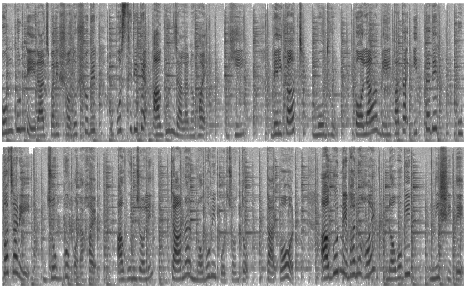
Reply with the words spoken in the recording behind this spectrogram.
হোমকুণ্ডে রাজবাড়ির সদস্যদের উপস্থিতিতে আগুন জ্বালানো হয়। ঘি, বেলকাঠ, মধু, কলা, বেলপাতা ইত্যাদির উপাচারে যজ্ঞ করা হয়। আগুন জলে টানা নবমী পর্যন্ত। তারপর আগুন নেভানো হয় নবমীর নিশীতে।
